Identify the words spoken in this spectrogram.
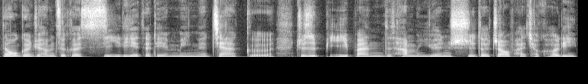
但我个人觉得他们这个系列的联名的价格就是比一般的他们原始的招牌巧克力。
